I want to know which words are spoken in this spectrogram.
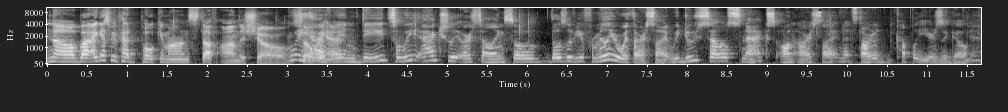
No, but I guess we've had Pokemon stuff on the show. We so have we had indeed. So we actually are selling. So those of you familiar with our site, we do sell snacks on our site, and it started a couple of years ago. Yeah.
